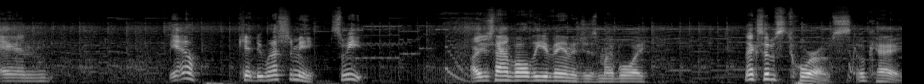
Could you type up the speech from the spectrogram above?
And... Yeah, can't do much to me. Sweet. I just have all the advantages, my boy. Next up is Tauros. Okay.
